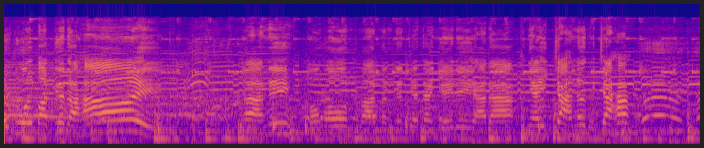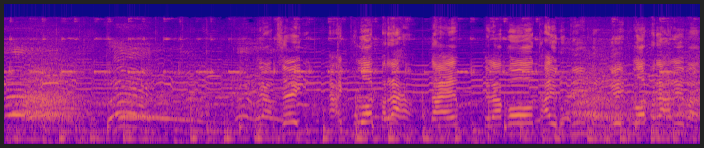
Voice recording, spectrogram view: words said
យដួលបាត់ទៀតទៅហើយបាទនេះបងប្អូនបាទមិនចេះតែនិយាយទេអាថាញ៉ៃចាស់នៅតែចាស់ហ៎ បារះតែកីឡាករថៃរូបនេះមិនងាយផ្លាត់បារះទេបាទ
